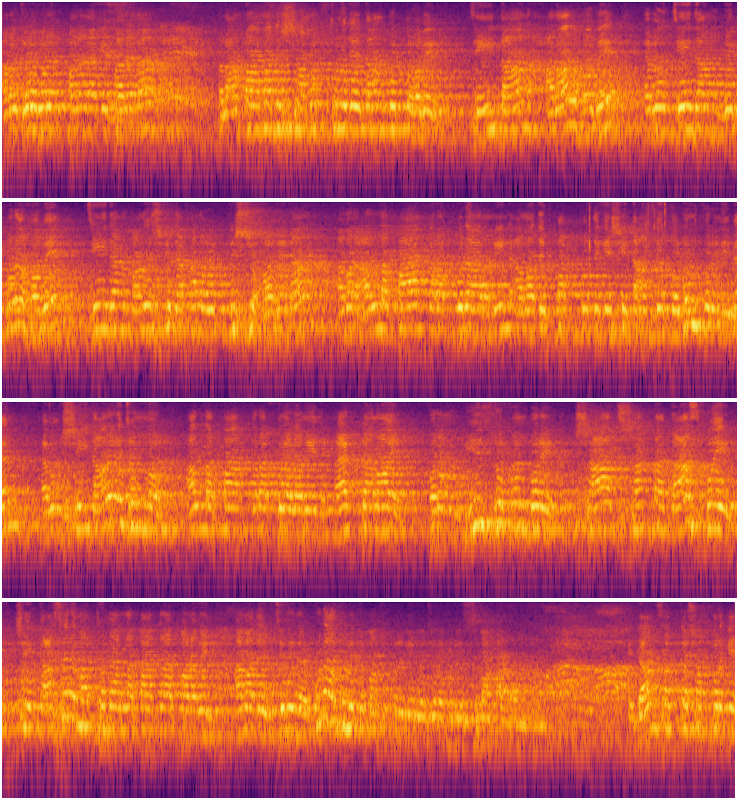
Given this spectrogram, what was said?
আরও জোরে বলেন, পারে নাকি পারে না? তাহলে আমরা আমাদের সামর্থ্য অনুযায়ী দান করতে হবে। যেই দান হালাল হবে এবং যেই দান গোপনে হবে, যেই দান মানুষকে দেখানোর উদ্দেশ্য হবে না আবার আল্লাহ পাক রাব্বুল আলামিন আমাদের পক্ষ থেকে সেই দানকে কবুল করে নেবেন এবং সেই দানের জন্য আল্লাহ পাক রাব্বুল আলামিন একটা নয়, বরং বীজ রোপণ করে সাত, সাতটা গাছ হয়ে সেই গাছের মাধ্যমে আল্লাহ পাক রাব্বুল আলামিন আমাদের জীবনের গুণাগুলিকে মাফ করে দেবে জোরে বলে সুবহানাল্লাহ। এই দান সত্তা সম্পর্কে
